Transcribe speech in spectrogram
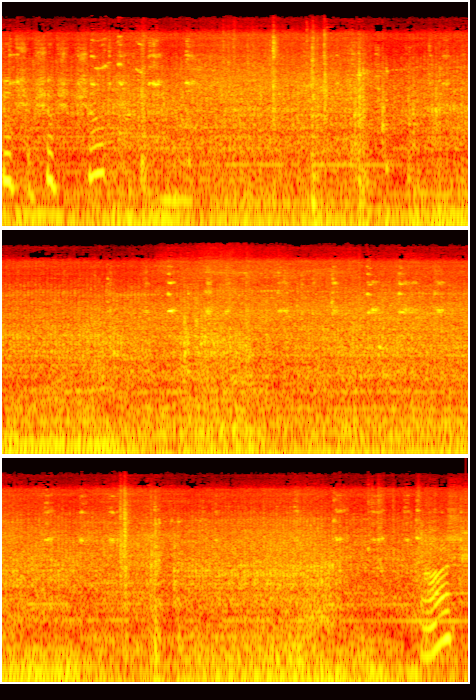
Šup, šup, šup, šup, šup. Tak.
